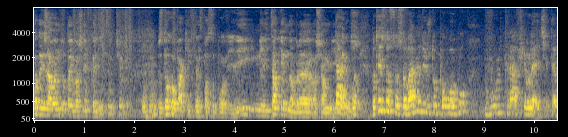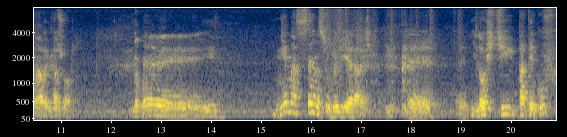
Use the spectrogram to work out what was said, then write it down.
podejrzałem tutaj właśnie w Krynicy u Ciebie, że tu chłopaki w ten sposób łowili i mieli całkiem dobre osiągi. Tak, bo, bo to jest dostosowane już do połowu w ultrafiolecie, te małe kaszory. Dokładnie. Eee, nie ma sensu wybierać eee, ilości patyków,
